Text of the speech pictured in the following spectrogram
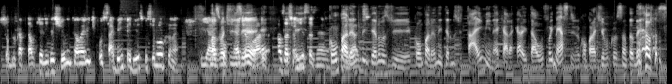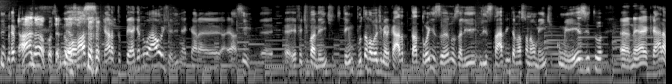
sobre o capital que ele investiu, então ele tipo sai bem feliz com esse lucro, né? E aí, Mas vou te dizer, agora aos acionistas, né? Comparando em termos de comparando em termos de time, né, cara? Cara, o Itaú foi mestre no comparativo com o Santander, assim, né? Ah, não, com certeza. Nossa, cara, tu pega no auge ali, né, cara? É, assim, é, é, efetivamente, tu tem um puta valor de mercado, tu tá dois anos ali listado internacionalmente com êxito, uh, né, cara,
